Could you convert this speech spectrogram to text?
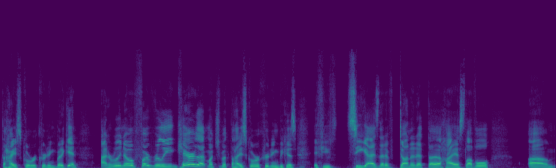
the high school recruiting. But again, I don't really know if I really care that much about the high school recruiting because if you see guys that have done it at the highest level, um,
